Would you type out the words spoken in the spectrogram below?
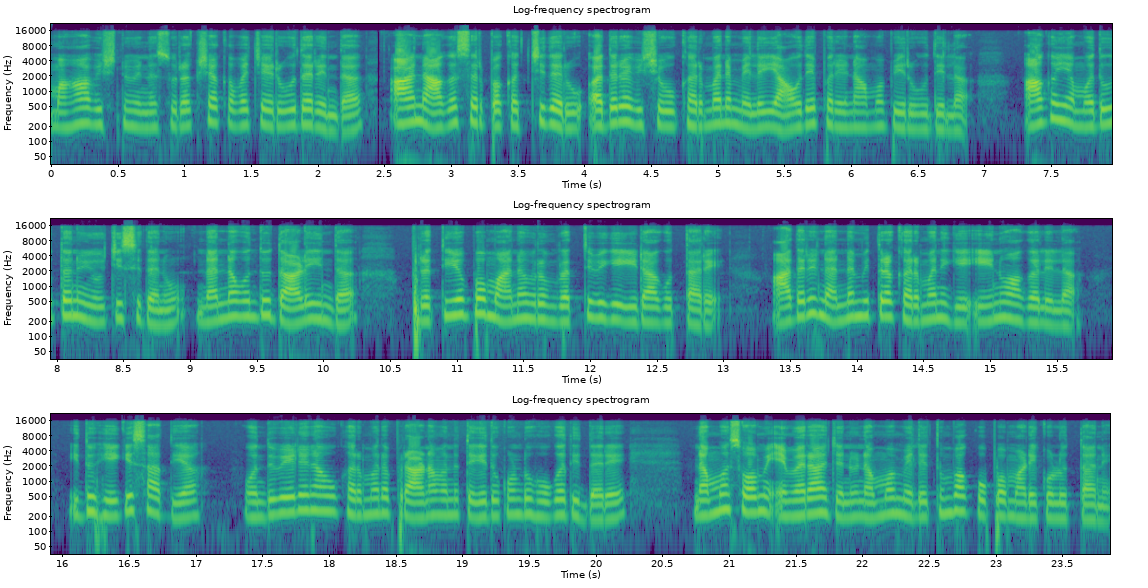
ಮಹಾವಿಷ್ಣುವಿನ ಸುರಕ್ಷಾ ಕವಚ ಇರುವುದರಿಂದ ಆ ನಾಗಸರ್ಪ ಕಚ್ಚಿದರೂ ಅದರ ವಿಷವು ಕರ್ಮನ ಮೇಲೆ ಯಾವುದೇ ಪರಿಣಾಮ ಬೀರುವುದಿಲ್ಲ. ಆಗ ಯಮದೂತನು ಯೋಚಿಸಿದನು, ನನ್ನ ಒಂದು ದಾಳಿಯಿಂದ ಪ್ರತಿಯೊಬ್ಬ ಮಾನವರು ಮೃತ್ಯುವಿಗೆ ಈಡಾಗುತ್ತಾರೆ. ಆದರೆ ನನ್ನ ಮಿತ್ರ ಕರ್ಮನಿಗೆ ಏನೂ ಆಗಲಿಲ್ಲ. ಇದು ಹೇಗೆ ಸಾಧ್ಯ? ಒಂದು ವೇಳೆ ನಾವು ಕರ್ಮರ ಪ್ರಾಣವನ್ನು ತೆಗೆದುಕೊಂಡು ಹೋಗದಿದ್ದರೆ ನಮ್ಮ ಸ್ವಾಮಿ ಯಮರಾಜನು ನಮ್ಮ ಮೇಲೆ ತುಂಬ ಕೋಪ ಮಾಡಿಕೊಳ್ಳುತ್ತಾನೆ.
